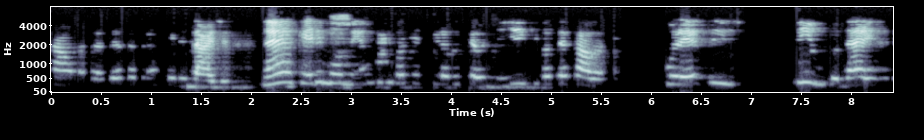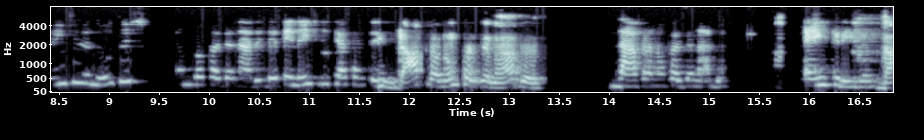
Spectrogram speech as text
calma, trazer essa tranquilidade. Né? Aquele momento que você tira do seu dia e que você fala, por esses 5, 10, 20 minutos, eu não vou fazer nada, independente do que aconteça. Dá para não fazer nada? Dá para não fazer nada. É incrível. Dá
